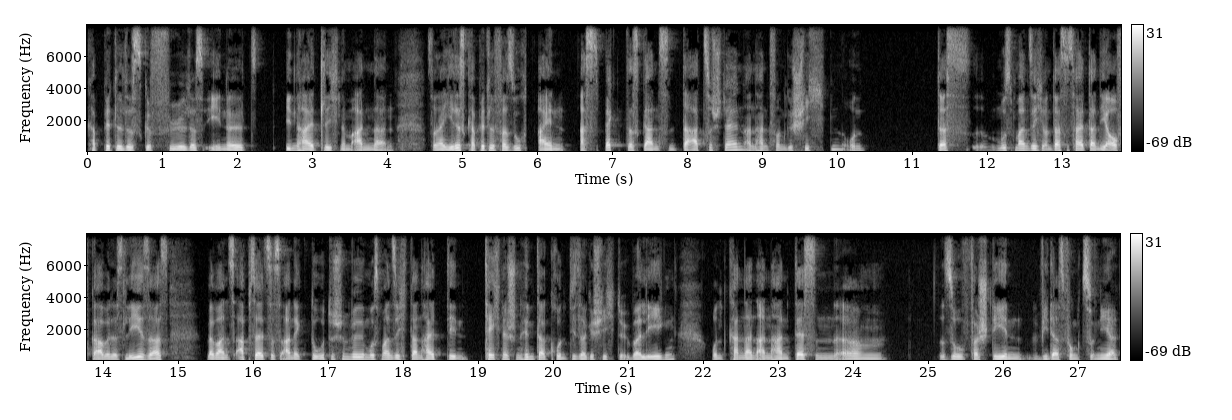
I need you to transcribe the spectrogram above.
Kapitel das Gefühl, das ähnelt inhaltlich einem anderen, sondern jedes Kapitel versucht, einen Aspekt des Ganzen darzustellen anhand von Geschichten und das muss man sich, und das ist halt dann die Aufgabe des Lesers, wenn man es abseits des Anekdotischen will, muss man sich dann halt den technischen Hintergrund dieser Geschichte überlegen und kann dann anhand dessen ähm, so verstehen, wie das funktioniert.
